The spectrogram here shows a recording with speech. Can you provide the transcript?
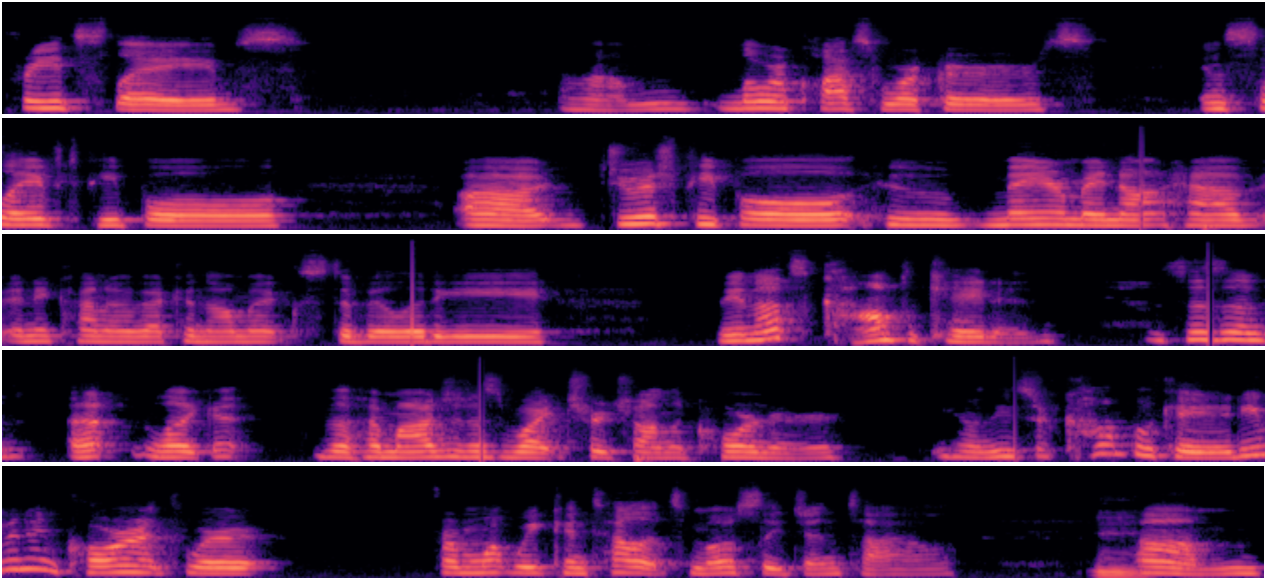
freed slaves, um, lower class workers, enslaved people, uh, Jewish people who may or may not have any kind of economic stability. I mean, that's complicated. This isn't uh, like a, the homogenous white church on the corner. You know, these are complicated. Even in Corinth, where, from what we can tell, it's mostly Gentile. Mm. Um,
